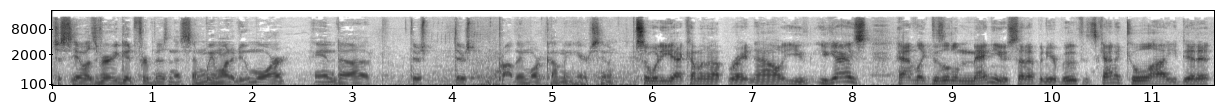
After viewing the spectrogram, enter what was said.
Just it was very good for business, and we want to do more. And uh, there's there's probably more coming here soon. So what do you got coming up right now? You you guys have like this little menu set up in your booth. It's kind of cool how you did it.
